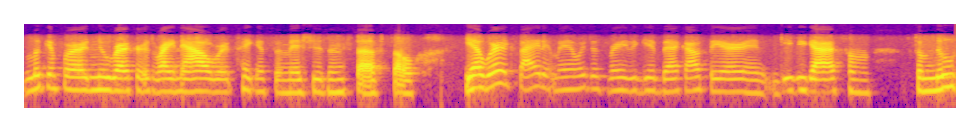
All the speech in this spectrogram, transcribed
looking for new records right now. We're taking submissions and stuff. So, yeah, we're excited, man. We're just ready to get back out there and give you guys some some new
